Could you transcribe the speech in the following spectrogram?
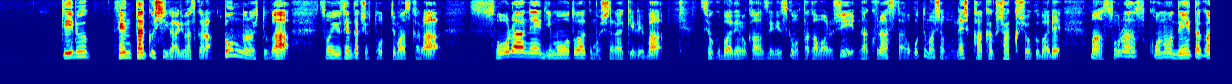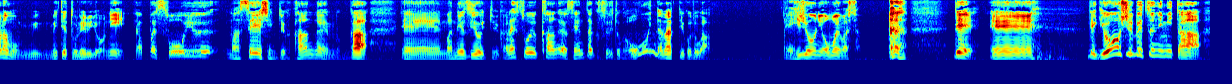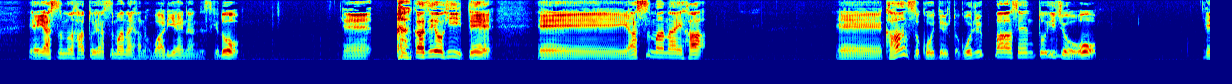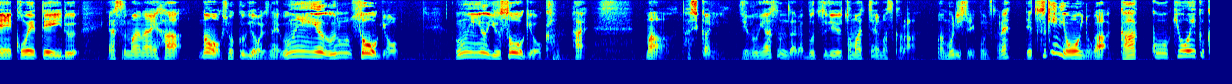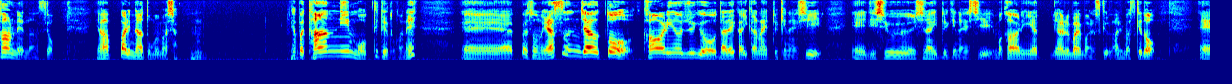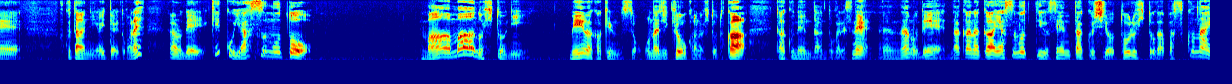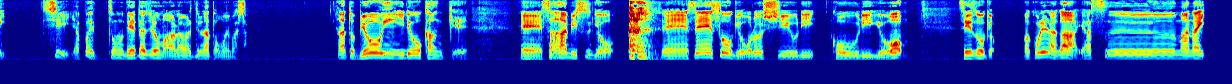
てる選択肢がありますから、ほとんどの人がそういう選択肢を取ってますから、そらね、リモートワークもしてなければ、職場での感染リスクも高まるし、なクラスター起こってましたもんね、各各職場で。まあ、そら、このデータからも見て取れるように、やっぱりそういう、まあ、精神というか考えが、えー、まあ、根強いというかね、そういう考えを選択する人が多いんだなっていうことが、えー、非常に思いました。で、えー、で、業種別に見た、えー、休む派と休まない派の割合なんですけど、えー、風邪をひいて、えー、休まない派、えー、過半数を超えている人、50%以上を、えー、超えている休まない派の職業はですね、運輸運送業、運輸輸送業か。はい。まあ、確かに自分休んだら物流止まっちゃいますから、まあ無理していくんですかね。で、次に多いのが学校教育関連なんですよ。やっぱりなと思いました。うん。やっぱり担任持っててとかね。えー、やっぱりその休んじゃうと、代わりの授業誰か行かないといけないし、えー、自習しないといけないし、まあ、代わりにやる場合もありますけど、ありますけど、えー、副担任が行ったりとかね。なので、結構休むと、まあまあの人に迷惑かけるんですよ。同じ教科の人とか、学年団とかですね。なので、なかなか休むっていう選択肢を取る人がやっぱ少ないし、やっぱりそのデータ上も現れてるなと思いました。あと、病院、医療関係、えー、サービス業、えー、清掃業、卸売、小売業、製造業。まあ、これらが休まない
